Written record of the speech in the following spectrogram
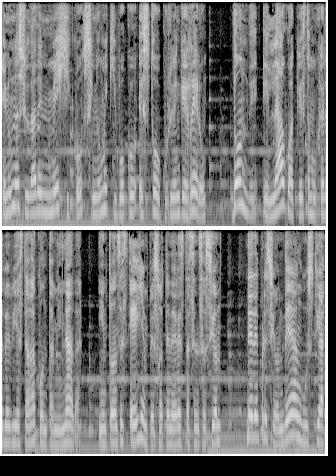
en una ciudad en México, si no me equivoco, esto ocurrió en Guerrero, donde el agua que esta mujer bebía estaba contaminada. Y entonces ella empezó a tener esta sensación de depresión, de angustia,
